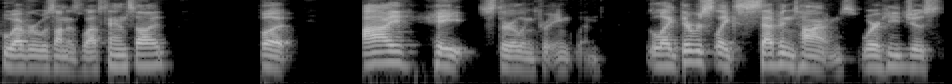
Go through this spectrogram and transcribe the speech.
whoever was on his left hand side. But I hate Sterling for England. Like there was like seven times where he just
